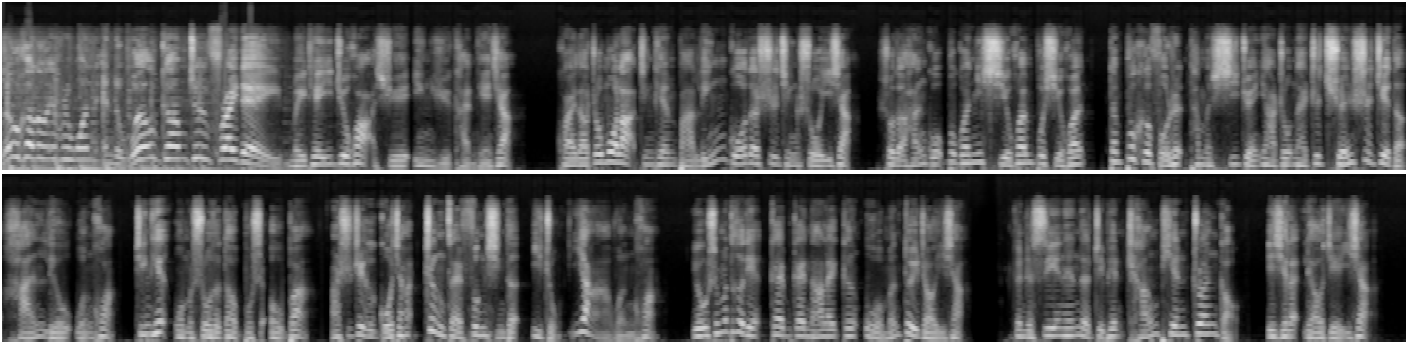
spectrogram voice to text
Hello, hello, everyone, and welcome to Friday。每天一句话，学英语看天下。快到周末了，今天把邻国的事情说一下。说到韩国，不管你喜欢不喜欢，但不可否认，他们席卷亚洲乃至全世界的韩流文化。今天我们说的倒不是欧巴，而是这个国家正在风行的一种亚文化。有什么特点？该不该拿来跟我们对照一下？跟着 CNN 的这篇长篇专稿，一起来了解一下。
